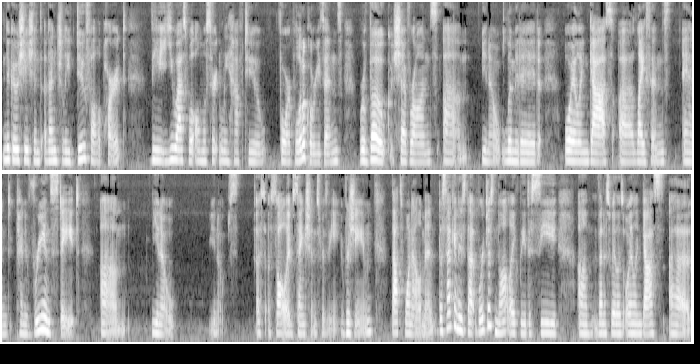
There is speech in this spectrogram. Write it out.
negotiations eventually do fall apart, the US will almost certainly have to, for political reasons, revoke Chevron's, um, you know, limited oil and gas uh, license and kind of reinstate, um, you know, you know, a, a solid sanctions regime. That's one element. The second is that we're just not likely to see um, Venezuela's oil and gas uh,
